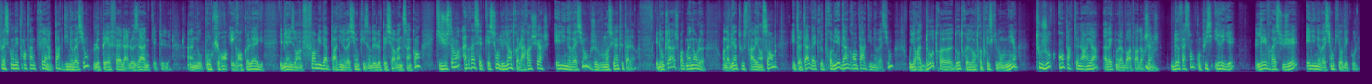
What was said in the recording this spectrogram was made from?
parce qu'on est en train de créer un parc d'innovation, le PFL à Lausanne, qui est un de nos concurrents et grands collègues. Eh bien, ils ont un formidable parc d'innovation qu'ils ont développé sur 25 ans, qui justement adresse cette question du lien entre la recherche et l'innovation que je vous mentionnais tout à l'heure. Et donc là, je crois que maintenant, le, on a bien tous travaillé ensemble. Et Total va être le premier d'un grand parc d'innovation où il y aura d'autres d'autres entreprises qui vont venir toujours en partenariat avec nos laboratoires de recherche, de façon qu'on puisse irriguer les vrais sujets et l'innovation qui en découle.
